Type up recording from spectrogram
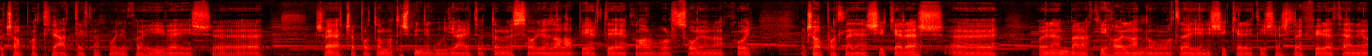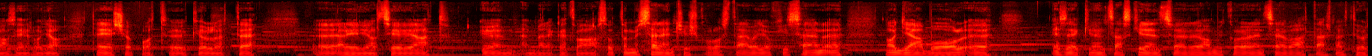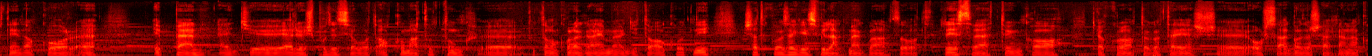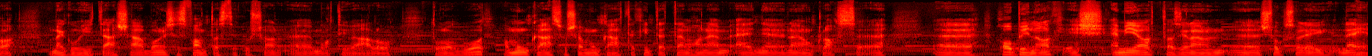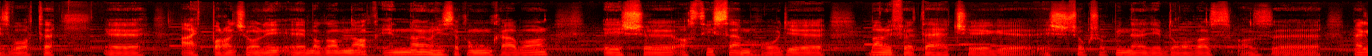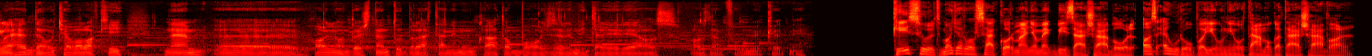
A csapatjátéknak vagyok a híve, és e, saját csapatomat is mindig úgy állítottam össze, hogy az alapértékek arról szóljanak, hogy a csapat legyen sikeres, e, olyan ember, aki hajlandó volt az egyéni sikerét is esetleg félretenni azért, hogy a teljes csapat körülötte elérje a célját, olyan embereket választottam, és szerencsés korosztály vagyok, hiszen nagyjából 1990-re, amikor a rendszerváltás megtörtént, akkor éppen egy erős pozíció volt, akkor már tudtunk, tudtam a kollégáimmal együtt alkotni, és hát akkor az egész világ megváltozott. Részt vettünk a gyakorlatilag a teljes ország gazdaságának a megújításában, és ez fantasztikusan motiváló dolog volt. A munkát sosem munkát tekintettem, hanem egy nagyon klassz hobbinak, és emiatt azért nagyon sokszor elég nehéz volt ágyt parancsolni magamnak. Én nagyon hiszek a munkában, és azt hiszem, hogy bármiféle tehetség és sok-sok minden egyéb dolog az, az meg lehet, de hogyha valaki nem hajlandó és nem tud beletenni munkát abba, hogy az eredményt elérje, az, az nem fog működni. Készült Magyarország kormánya megbízásából az Európai Unió támogatásával.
